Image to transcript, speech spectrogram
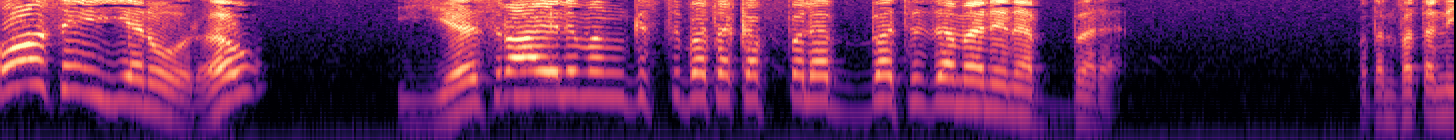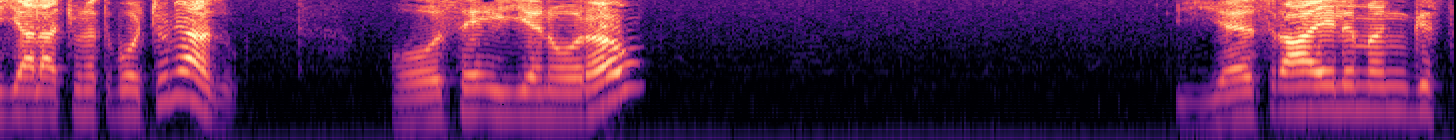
ሆሴዕ የኖረው የእስራኤል መንግሥት በተከፈለበት ዘመን ነበረ። ፈጠን ፈጠን እያላችሁ ነጥቦቹን ያዙ። ሆሴዕ የኖረው የእስራኤል መንግሥት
